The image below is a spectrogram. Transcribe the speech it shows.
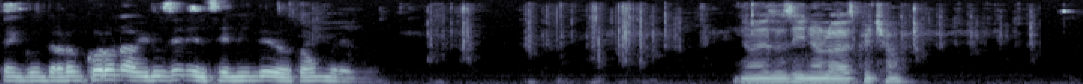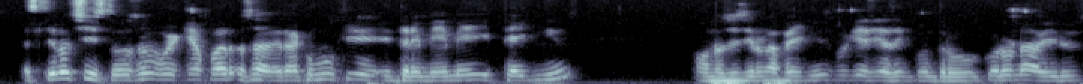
Se encontraron coronavirus en el semen de dos hombres. güey. No, eso sí no lo he escuchado. Es que lo chistoso fue que aparte, o sea, era como que entre meme y fake news, o no sé si era una fake news porque decía se encontró coronavirus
